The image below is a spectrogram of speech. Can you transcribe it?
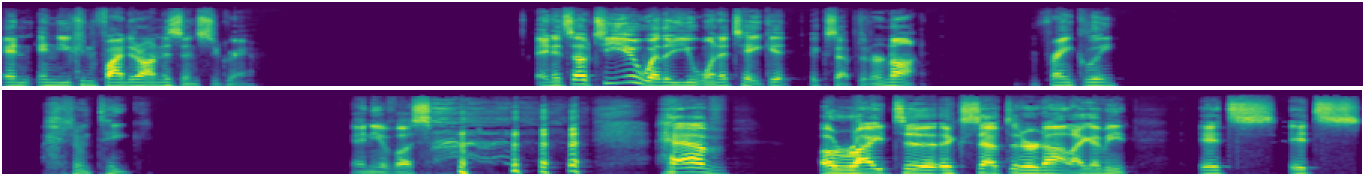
And and you can find it on his Instagram. And it's up to you whether you want to take it, accept it or not. Frankly, I don't think any of us have a right to accept it or not. Like, I mean, it's it's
